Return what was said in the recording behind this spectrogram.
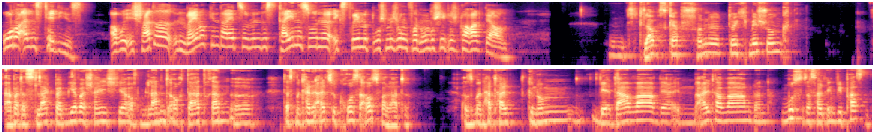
oder alles Teddys. Aber ich hatte in meiner Kindheit zumindest keine so eine extreme Durchmischung von unterschiedlichen Charakteren. Ich glaube, es gab schon eine Durchmischung, aber das lag bei mir wahrscheinlich hier auf dem Land auch daran, äh, dass man keine allzu große Auswahl hatte. Also man hat halt genommen, wer da war, wer im Alter war und dann musste das halt irgendwie passen.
